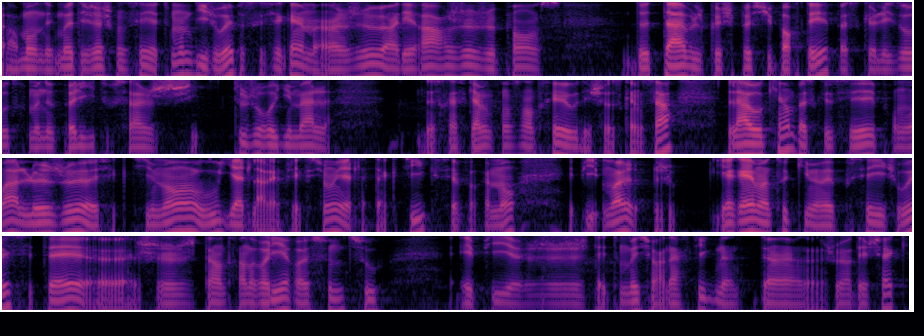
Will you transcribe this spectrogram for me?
alors bon, moi déjà, je conseille à tout le monde d'y jouer parce que c'est quand même un jeu, un des rares jeux, je pense, de table que je peux supporter parce que les autres Monopoly, tout ça, j'ai toujours eu du mal, ne serait-ce qu'à me concentrer ou des choses comme ça. Là, aucun parce que c'est pour moi le jeu effectivement où il y a de la réflexion, il y a de la tactique, c'est vraiment. Et puis moi, je... il y a quand même un truc qui m'avait poussé à y jouer, c'était euh, j'étais en train de relire euh, Sun Tzu. Et puis euh, j'étais tombé sur un article d'un- d'un joueur d'échecs,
